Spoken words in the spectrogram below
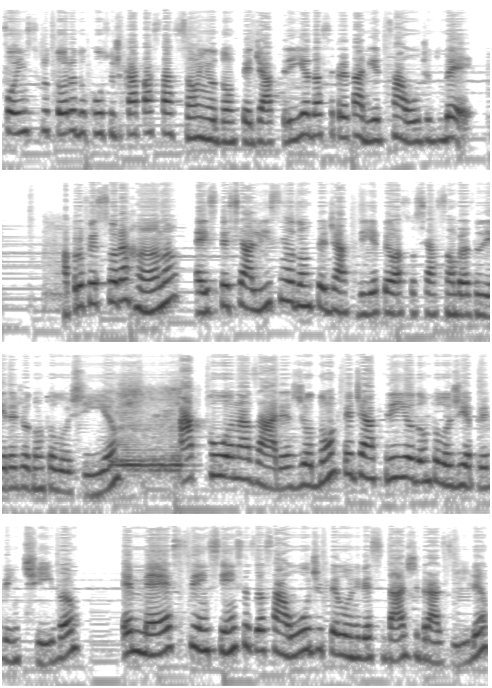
foi instrutora do curso de capacitação em odontopediatria da Secretaria de Saúde do DF. A professora Hanna é especialista em odontopediatria pela Associação Brasileira de Odontologia, atua nas áreas de odontopediatria e odontologia preventiva, é mestre em ciências da saúde pela Universidade de Brasília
